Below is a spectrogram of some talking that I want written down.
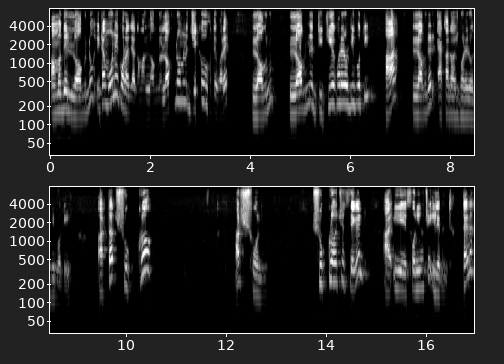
আমাদের লগ্ন, এটা মনে করা যাক আমার লগ্ন। লগ্ন আমরা যে কেউ হতে পারে। লগ্ন, লগ্নের দ্বিতীয় ঘরের অধিপতি আর লগ্নের একাদশ ঘরের অধিপতি। অর্থাৎ শুক্র আর শনি। শুক্র হচ্ছে সেকেন্ড আর ইয়ে শনি হচ্ছে ইলেভেন্থ তাই না?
